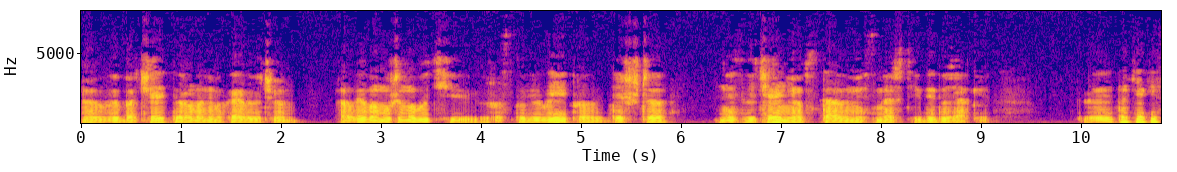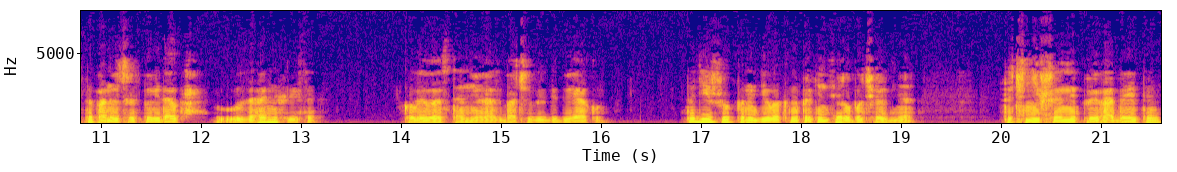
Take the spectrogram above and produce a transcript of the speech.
Вибачайте, Романе Михайловичу, але вам уже, мабуть, розповіли про дещо незвичайні обставини смерті дидуляки. Е, так як і Степанович розповідав у загальних рисах. Коли ви останній раз бачили дидуляку? Тоді ж у понеділок наприкінці робочого дня. Точніше, не пригадуєте?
